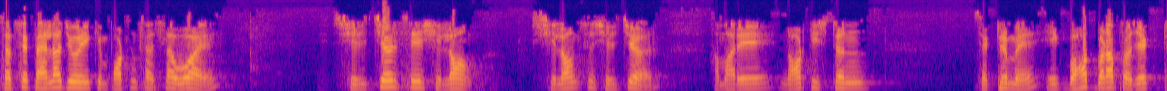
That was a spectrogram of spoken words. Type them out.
सबसे पहला जो एक इम्पोर्टेंट फैसला हुआ है शिलचर से शिलोंग शिलोंग से शिलचर हमारे नॉर्थ ईस्टर्न सेक्टर में एक बहुत बड़ा project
